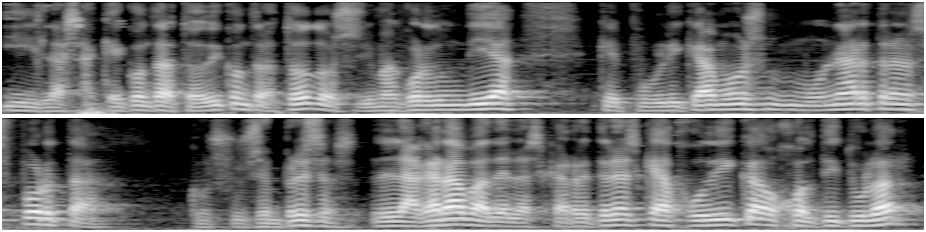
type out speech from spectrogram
y la saqué contra todo y contra todos. Yo me acuerdo un día que publicamos Munar Transporta, con sus empresas, la grava de las carreteras que adjudica, ojo al titular,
